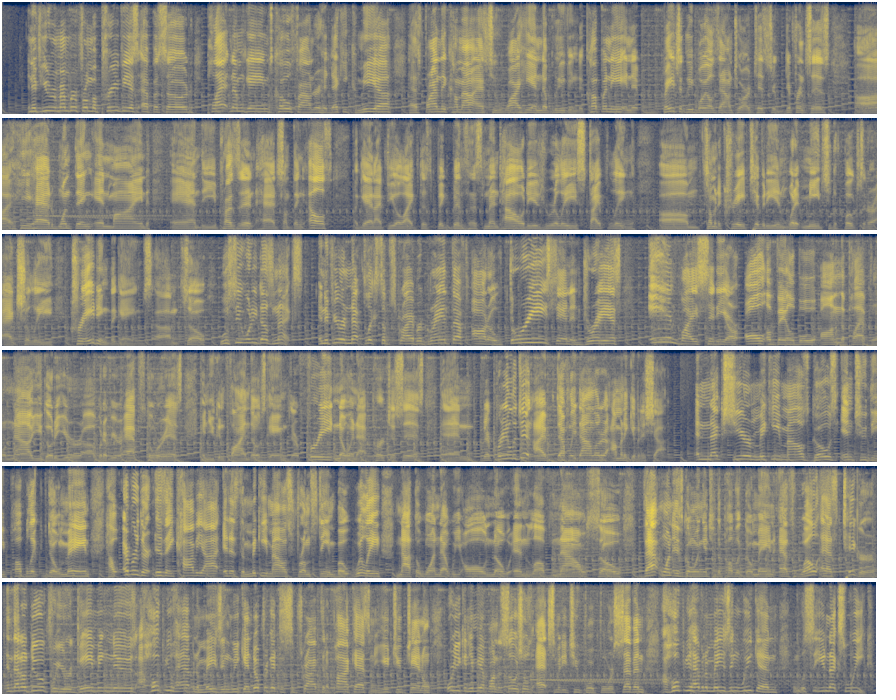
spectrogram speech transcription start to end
And if you remember from a previous episode, Platinum Games co founder Hideki Kamiya has finally come out as to why he ended up leaving the company, and it basically boils down to artistic differences. Uh, he had one thing in mind, and the president had something else. Again, I feel like this big business mentality is really stifling um, some of the creativity and what it means to the folks that are actually creating the games. Um, so we'll see what he does next. And if you're a Netflix subscriber, Grand Theft Auto 3, San Andreas, and Vice City are all available on the platform now. You go to your uh, whatever your app store is, and you can find those games. They're free, no in-app purchases, and they're pretty legit. I've definitely downloaded it. I'm gonna give it a shot and next year Mickey Mouse goes into the public domain. However, there is a caveat. It is the Mickey Mouse from Steamboat Willie, not the one that we all know and love now. So that one is going into the public domain as well as Tigger. And that'll do it for your gaming news. I hope you have an amazing weekend. Don't forget to subscribe to the podcast and the YouTube channel, or you can hit me up on the socials at Smitty2447. I hope you have an amazing weekend, and we'll see you next week.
